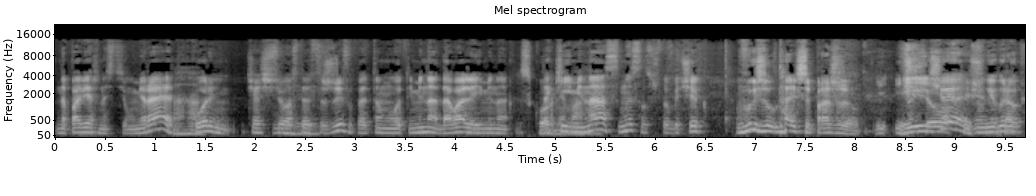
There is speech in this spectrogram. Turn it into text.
на поверхности умирает, Ага. корень чаще всего остается жив, и поэтому вот имена давали именно С корнем, такие ага. имена, смысл, чтобы человек выжил дальше, прожил. И, И ещё- еще, ещё, я говорю, да.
